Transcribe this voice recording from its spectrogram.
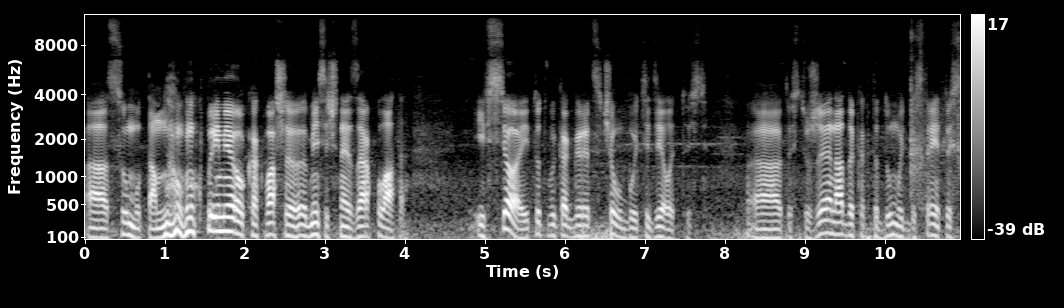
а, сумму там, ну, ну, к примеру, как ваша месячная зарплата. И все, и тут вы, как говорится, что вы будете делать? То есть, а, то есть уже надо как-то думать быстрее, то есть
